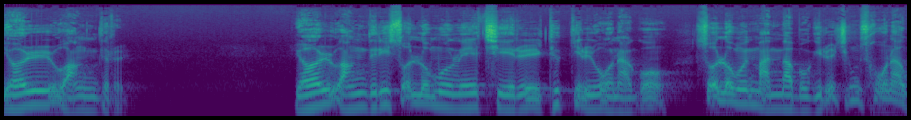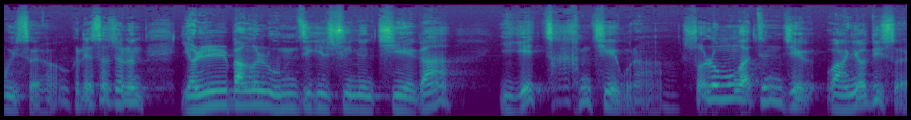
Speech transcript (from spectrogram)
열 왕들을 열 왕들이 솔로몬의 지혜를 듣기를 원하고 솔로몬 만나보기를 지금 소원하고 있어요. 그래서 저는 열방을 움직일 수 있는 지혜가 이게 참 지혜구나. 솔로몬 같은 지혜, 왕이 어디 있어요?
